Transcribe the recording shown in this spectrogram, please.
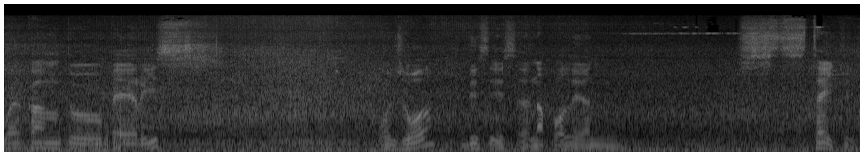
Welcome to Paris. Bonjour. This is uh, Napoleon stages.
